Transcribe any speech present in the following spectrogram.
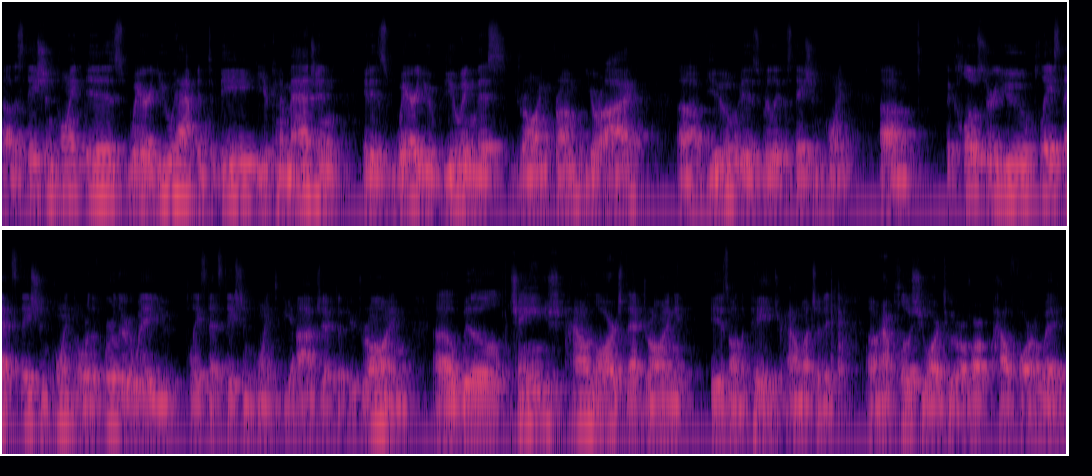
Uh, the station point is where you happen to be. You can imagine it is where you're viewing this drawing from. Your eye uh, view is really the station point. Um, the closer you place that station point or the further away you place that station point to the object of your drawing, uh, will change how large that drawing is on the page or how much of it, or how close you are to it or how far away.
